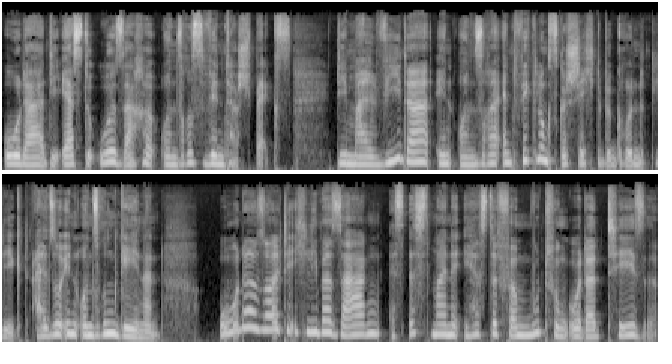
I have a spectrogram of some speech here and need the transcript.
oder die erste Ursache unseres Winterspecks, die mal wieder in unserer Entwicklungsgeschichte begründet liegt, also in unseren Genen. Oder sollte ich lieber sagen, es ist meine erste Vermutung oder These.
